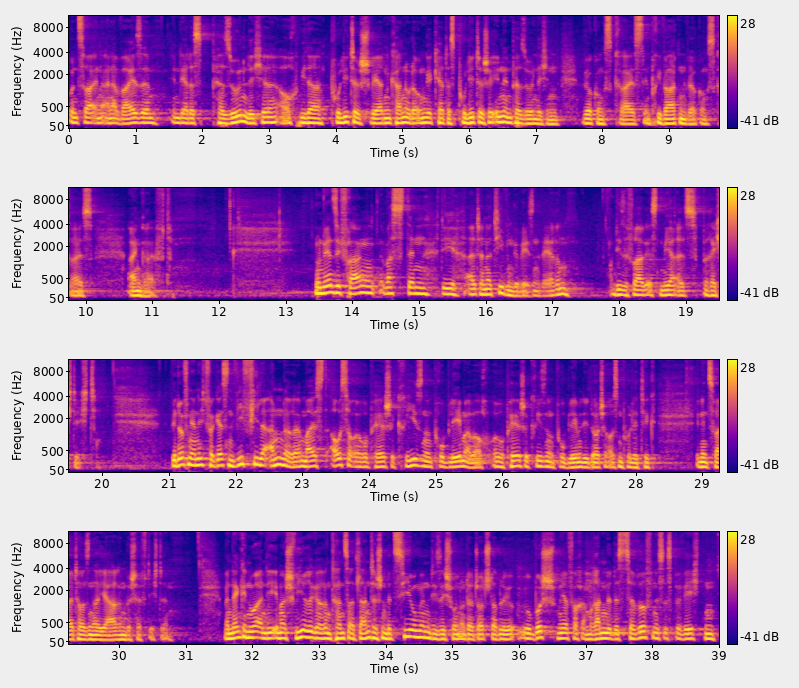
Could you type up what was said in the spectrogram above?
Und zwar in einer Weise, in der das Persönliche auch wieder politisch werden kann oder umgekehrt das Politische in den persönlichen Wirkungskreis, den privaten Wirkungskreis eingreift. Nun werden Sie fragen, was denn die Alternativen gewesen wären. Und diese Frage ist mehr als berechtigt. Wir dürfen ja nicht vergessen, wie viele andere, meist außereuropäische Krisen und Probleme, aber auch europäische Krisen und Probleme die deutsche Außenpolitik in den 2000er Jahren beschäftigte. Man denke nur an die immer schwierigeren transatlantischen Beziehungen, die sich schon unter George W. Bush mehrfach am Rande des Zerwürfnisses bewegten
